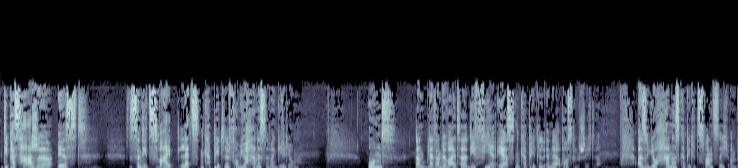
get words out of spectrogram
Die Passage ist, es sind die zwei letzten Kapitel vom Johannesevangelium. Und dann blättern wir weiter, die vier ersten Kapitel in der Apostelgeschichte. Also Johannes Kapitel 20 und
